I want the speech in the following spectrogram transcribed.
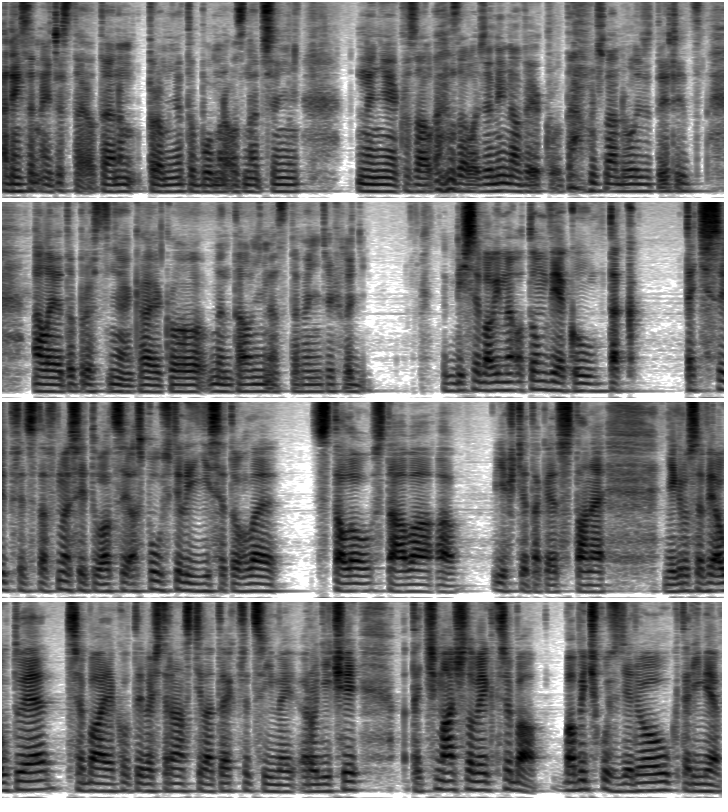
A nejsem ageista, jo. To je jenom pro mě to boomer označení není jako založený na věku, to je možná důležité říct, ale je to prostě nějaká jako mentální nastavení těch lidí. Když se bavíme o tom věku, tak teď si představme situaci a spoustě lidí se tohle stalo, stává a ještě také stane. Někdo se vyautuje, třeba jako ty ve 14 letech před svými rodiči. A teď má člověk třeba babičku s dědou, kterým je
